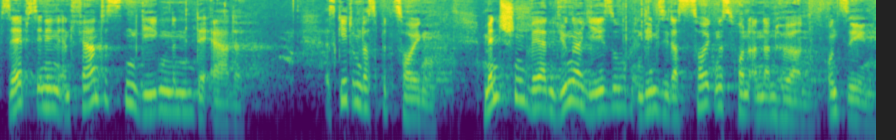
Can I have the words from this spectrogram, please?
selbst in den entferntesten Gegenden der Erde. Es geht um das Bezeugen. Menschen werden Jünger Jesu, indem sie das Zeugnis von anderen hören und sehen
